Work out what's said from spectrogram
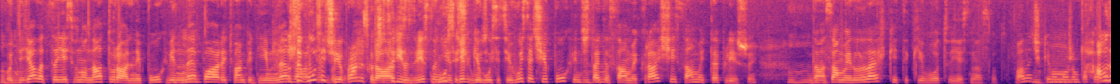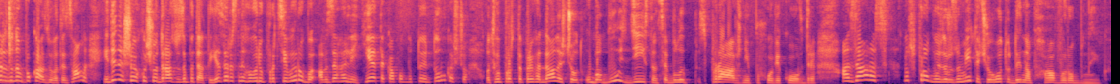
Одіяла це є воно натуральний пух, він не парить вам під ним, не Ну, це жарко, гусячий, якби. я правильно чи Да, це це, звісно, не тільки гусячий. гусячий. Пух, він вважається самий кращий, самий тепліший. Да, самий легкий, такі от є у нас от ваночки, ми можемо показати. А ми зараз будемо показувати з вами. Єдине, що я хочу одразу запитати, я зараз не говорю про ці вироби, а взагалі є така побутує думка, що от ви просто пригадали, що от у бабусь дійсно це були справжні пухові ковдри. А зараз ну спробуй зрозуміти, чого туди напхав виробник.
